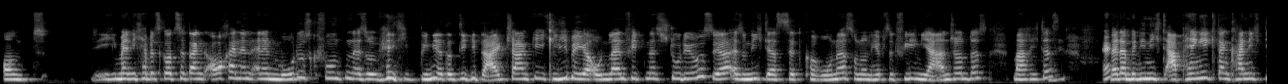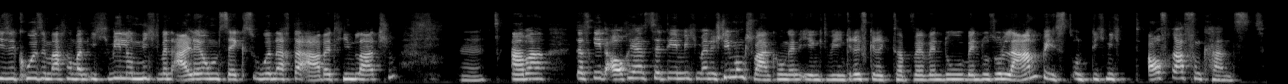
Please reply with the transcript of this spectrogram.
Und ich meine, ich habe jetzt Gott sei Dank auch einen, einen Modus gefunden. Also ich bin ja der Digital-Junkie. Ich liebe ja Online-Fitnessstudios. Ja, also nicht erst seit Corona, sondern ich habe seit vielen Jahren schon das, mache ich das. Mhm. Weil dann bin ich nicht abhängig, dann kann ich diese Kurse machen, wann ich will und nicht, wenn alle um 6 Uhr nach der Arbeit hinlatschen. Mhm. Aber das geht auch erst, seitdem ich meine Stimmungsschwankungen irgendwie in den Griff gekriegt habe. Weil wenn du, wenn du so lahm bist und dich nicht aufraffen kannst,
